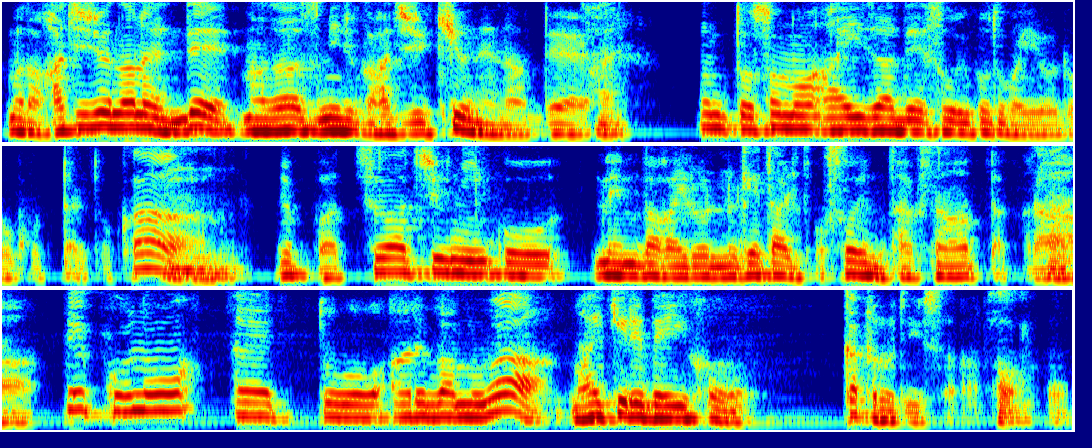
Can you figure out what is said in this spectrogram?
まだ87年でマザーズミルク89年なんで、はい。本当その間でそういうことがいろいろ起こったりとか、うんやっぱツアー中にこうメンバーがいろいろ抜けたりとかそういうのもたくさんあったから、はで、この、えーっと、アルバムはマイケル・ベイホーがプロデューサー。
